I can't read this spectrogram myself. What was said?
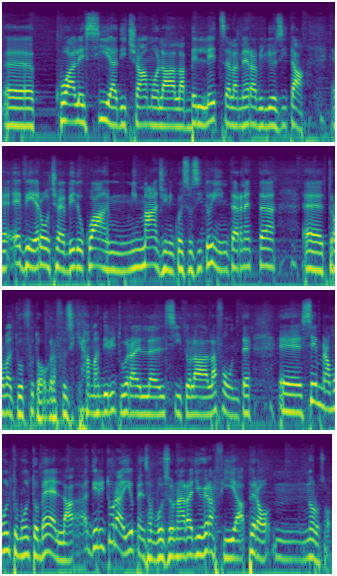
eh, quale sia diciamo la, la bellezza e la meravigliosità. Eh, è vero cioè vedo qua un'immagine in questo sito internet eh, trova il tuo fotografo si chiama addirittura il, il sito la, la fonte. Eh, sembra molto molto bella addirittura io pensavo fosse una radiografia però mh, mm, non lo so.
